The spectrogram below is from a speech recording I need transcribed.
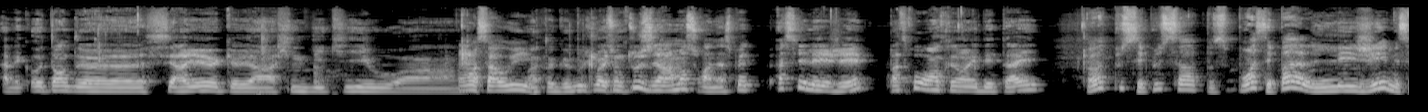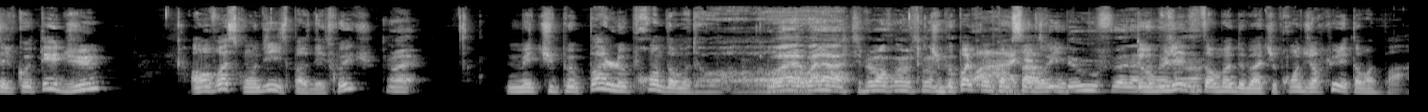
avec autant de sérieux qu'un Shingeki ou un, Ah ça oui. un vois, ils sont tous généralement sur un aspect assez léger, pas trop rentrer dans les détails. Ouais, plus c'est plus ça. Parce que pour moi, c'est pas léger, mais c'est le côté du. En vrai, ce qu'on dit, il se passe des trucs, Ouais. mais tu peux pas le prendre en mode. oh. Ouais, voilà, tu peux pas, prendre- Tu peux pas le prendre comme ça, oui. T'es obligé d'être en mode, bah, tu prends du recul et t'es en mode, bah,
